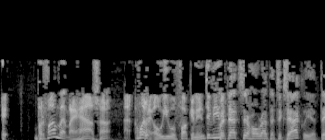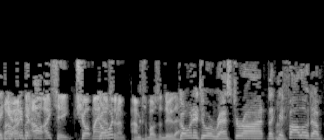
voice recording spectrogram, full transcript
It, but if I'm at my house, I, I- what, I owe you a fucking interview? But that's their whole route. That's exactly it. They oh, anybody oh, I see. Show up my Going- house and I'm, I'm supposed to do that. going into a restaurant. Like they followed um,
